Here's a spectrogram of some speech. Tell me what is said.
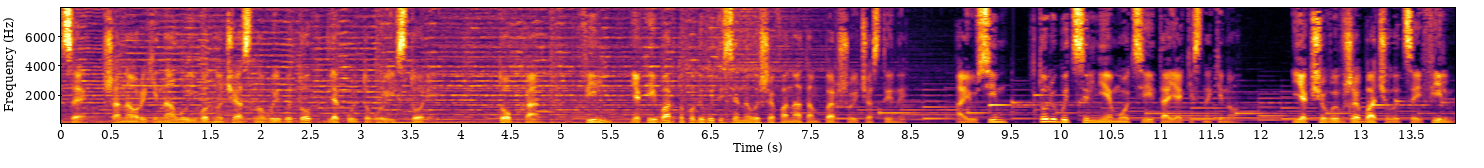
Це шана оригіналу і водночас новий виток для культової історії. Топ Ган фільм, який варто подивитися не лише фанатам першої частини, а й усім, хто любить сильні емоції та якісне кіно. Якщо ви вже бачили цей фільм,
